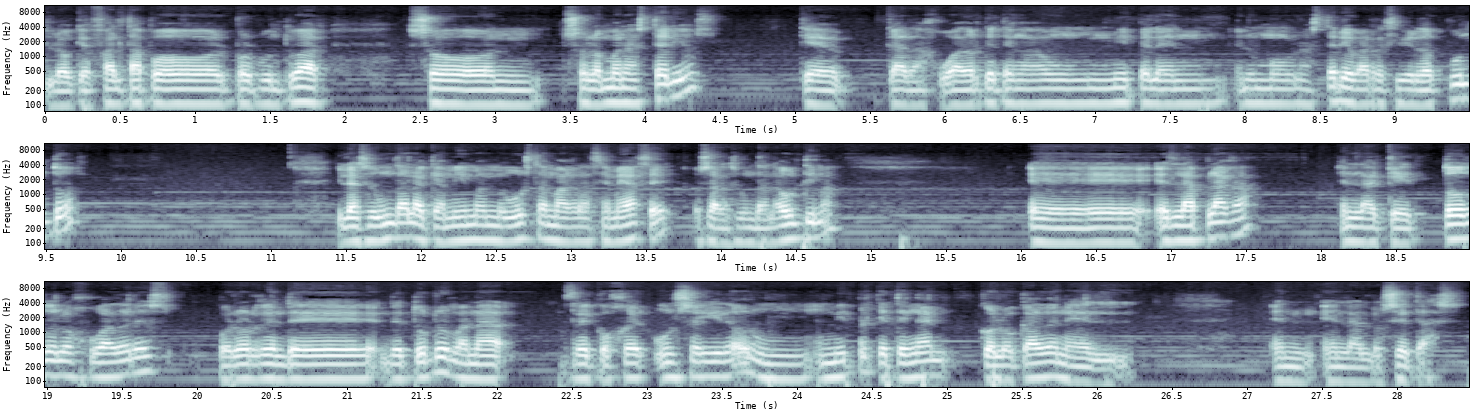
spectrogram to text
lo que falta por, puntuar son, son, los monasterios, que cada jugador que tenga un MIPEL en, en, un monasterio va a recibir dos puntos. Y la segunda, la que a mí más me gusta, más gracia me hace, o sea, la segunda, la última, eh, es la plaga en la que todos los jugadores, por orden de, turno, van a recoger un seguidor, un, un que tengan colocado en, el, en, las losetas.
